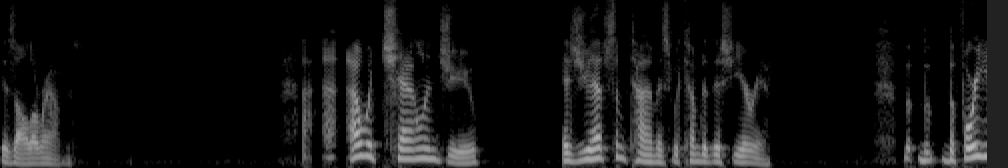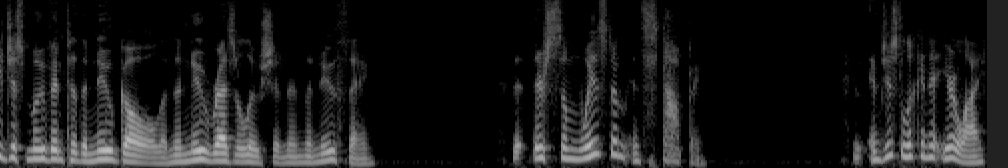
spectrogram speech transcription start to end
is all around us. I, I, would challenge you as you have some time as we come to this year end. But, but before you just move into the new goal and the new resolution and the new thing, there's some wisdom in stopping and just looking at your life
